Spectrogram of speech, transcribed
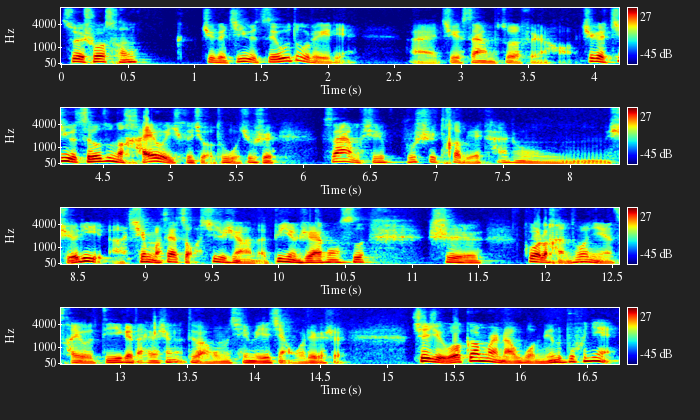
所以说从这个给予自由度这一点，哎，这个 Sam 做的非常好。这个给予自由度呢，还有一个角度就是 Sam 其实不是特别看重学历啊，起码在早期是这样的。毕竟这家公司是过了很多年才有第一个大学生，对吧？我们前面也讲过这个事儿。这有个哥们儿呢，我名字不会念。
